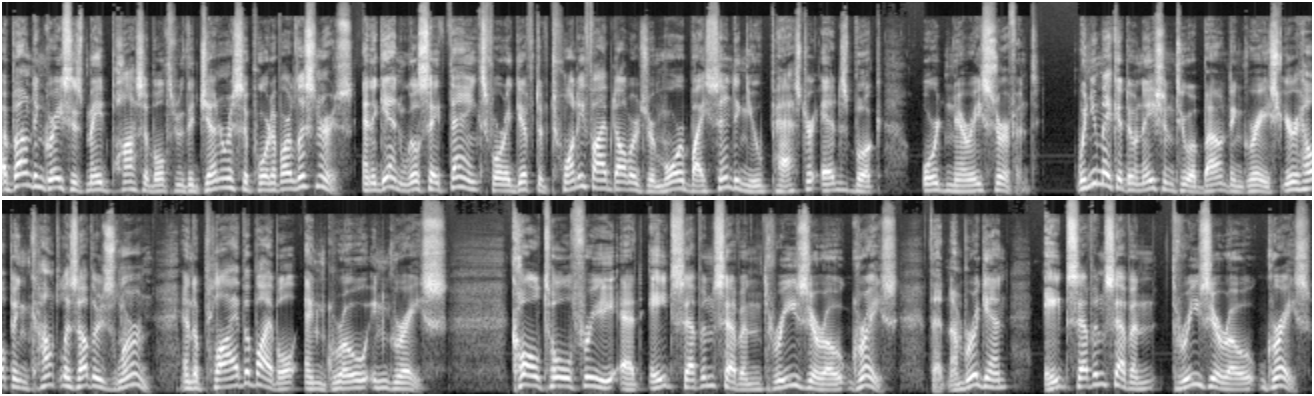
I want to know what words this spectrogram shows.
Abounding Grace is made possible through the generous support of our listeners. And again, we'll say thanks for a gift of $25 or more by sending you Pastor Ed's book, ordinary servant. When you make a donation to Abounding Grace, you're helping countless others learn and apply the Bible and grow in grace. Call toll free at 877 30 GRACE. That number again, 877 30 GRACE.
